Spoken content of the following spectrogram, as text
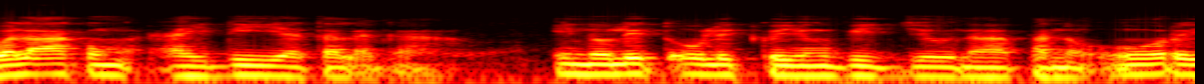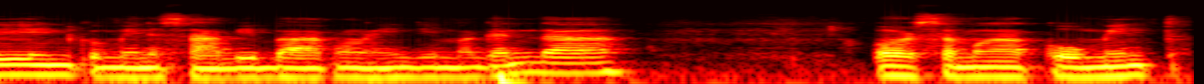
Wala akong idea talaga. Inulit-ulit ko yung video na panoorin, kung may nasabi ba ako na hindi maganda, or sa mga comment.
